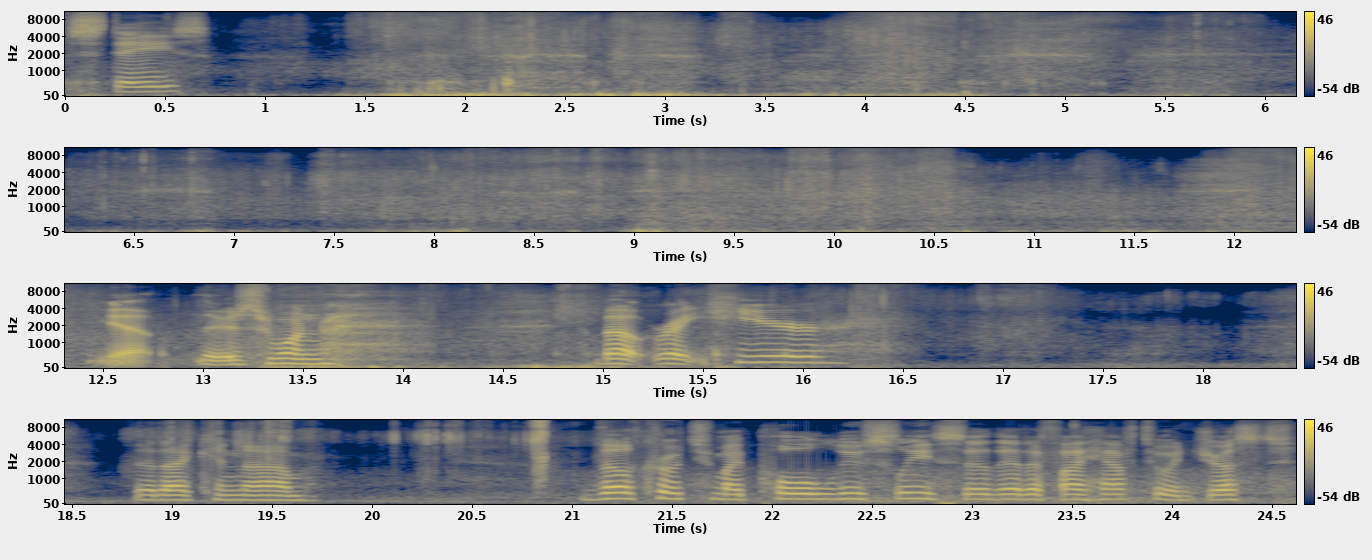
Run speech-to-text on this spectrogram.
stays. Yeah, there's one about right here that I can um, Velcro to my pole loosely so that if I have to adjust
